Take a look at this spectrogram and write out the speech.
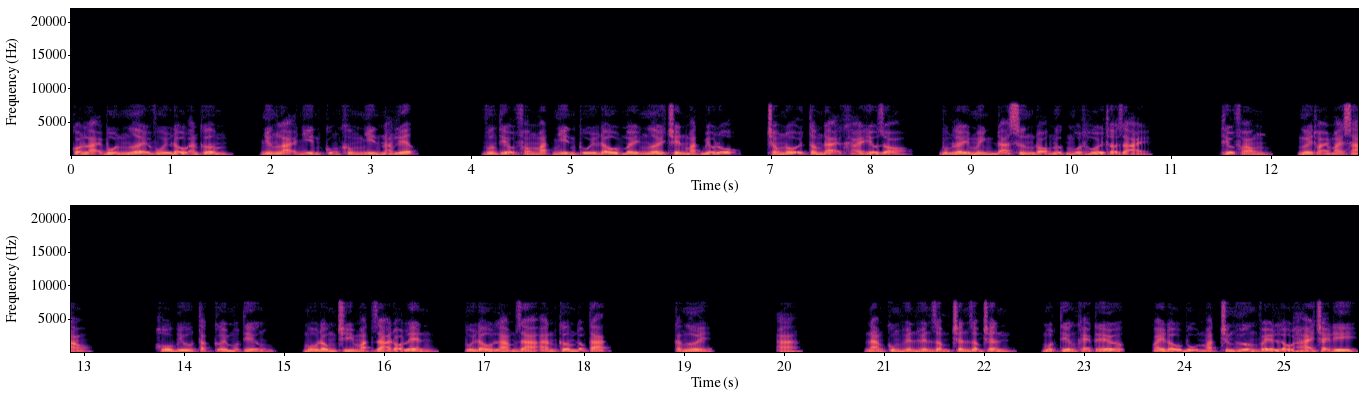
còn lại bốn người vùi đầu ăn cơm, nhưng lại nhìn cũng không nhìn nàng liếc. Vương Tiểu Phong mắt nhìn túi đầu mấy người trên mặt biểu lộ, trong nội tâm đại khái hiểu rõ, bụng lấy mình đã sưng đỏ ngực một hồi thở dài. Tiểu Phong, ngươi thoải mái sao? Hồ Biêu tặc cười một tiếng, mỗi đồng chí mặt già đỏ lên, túi đầu làm ra ăn cơm động tác. Các ngươi. a Nam Cung huyên huyên dậm chân dậm chân, một tiếng khẽ kêu, quay đầu bụng mặt trứng hướng về lầu hai chạy đi.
